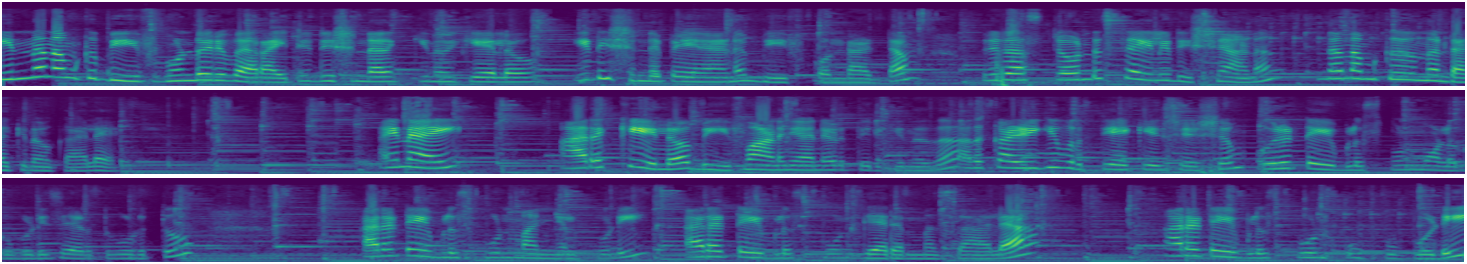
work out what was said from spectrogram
ഇന്ന് നമുക്ക് ബീഫ് കൊണ്ട് ഒരു വെറൈറ്റി ഡിഷ് ഉണ്ടാക്കി നോക്കിയാലോ? ഈ ഡിഷിന്റെ പേരാണ് ബീഫ് കൊണ്ടാട്ടം. ഒരു റെസ്റ്റോറന്റ് സ്റ്റൈൽ ഡിഷാണ് എന്നാൽ നമുക്ക് ഇതൊന്ന് ഉണ്ടാക്കി നോക്കാം അല്ലേ? അതിനായി അര കിലോ ബീഫാണ് ഞാൻ എടുത്തിരിക്കുന്നത്. അത് കഴുകി വൃത്തിയാക്കിയ ശേഷം ഒരു ടേബിൾ സ്പൂൺ മുളക് പൊടി ചേർത്ത് കൊടുത്തു. അര ടേബിൾ സ്പൂൺ മഞ്ഞൾപ്പൊടി അര ടേബിൾ സ്പൂൺ ഗരം മസാല അര ടേബിൾ സ്പൂൺ ഉപ്പുപൊടി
